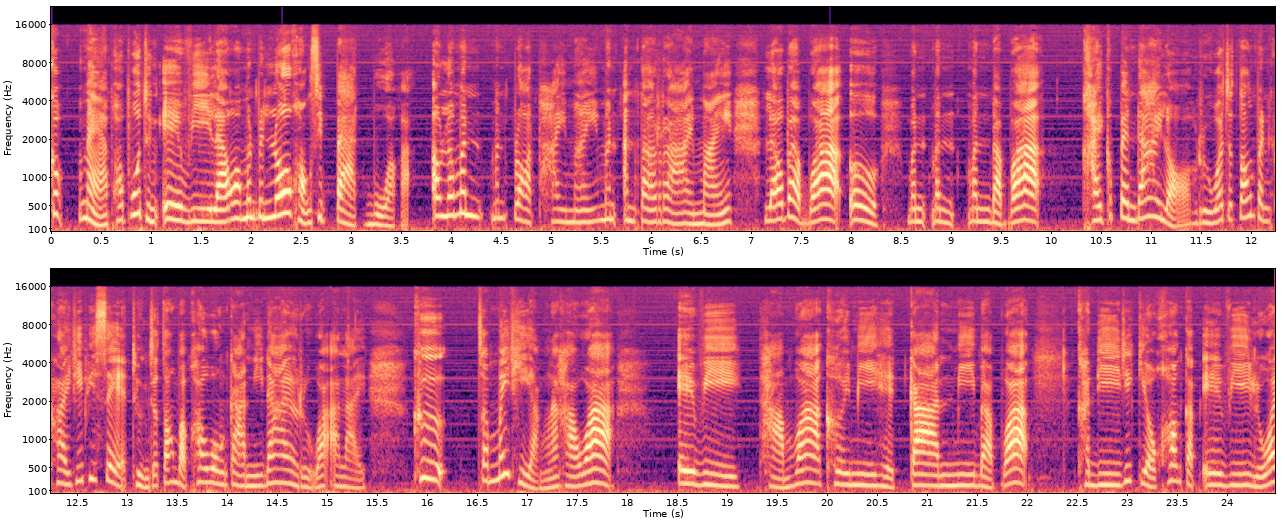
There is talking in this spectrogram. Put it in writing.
ก็แหมพอพูดถึง AV แล้วมันเป็นโลกของ 18 บวกอะเอาแล้วมันมันปลอดภัยไหมมันอันตรายไหมแล้วแบบว่า เออ มันมันมันแบบว่าใครก็เป็นได้หรอ หรือว่าจะต้องเป็นใครที่พิเศษถึงจะต้องแบบเข้าวงการนี้ได้หรือว่าอะไร คือจะไม่เถียงนะคะว่า AV ถามว่าเคยมีเหตุการณ์มีแบบว่า คดีที่เกี่ยวข้องกับ AV หรือว่า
